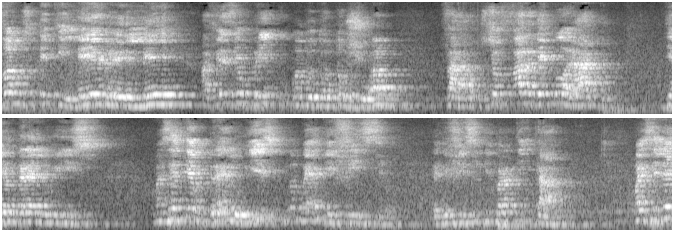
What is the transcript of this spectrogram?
vamos ter que ler, reler. Às vezes eu brinco quando o doutor João fala, o senhor fala decorado de André Luiz. Mas é que André Luiz não é difícil, é difícil de praticar. Mas ele é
